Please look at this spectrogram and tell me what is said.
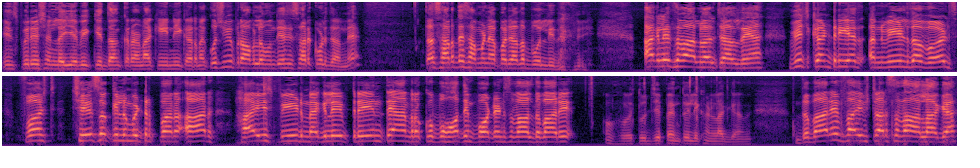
ਇਨਸਪੀਰੇਸ਼ਨ ਲਈਏ ਵੀ ਕਿਦਾਂ ਕਰਾਣਾ ਕੀ ਨਹੀਂ ਕਰਨਾ। ਕੁਝ ਵੀ ਪ੍ਰੋਬਲਮ ਹੁੰਦੀ ਹੈ ਅਸੀਂ ਸਰ ਕੋਲ ਜਾਂਦੇ ਆ। ਤਾਂ ਸਰ ਦੇ ਸਾਹਮਣੇ ਆਪਾਂ ਜ਼ਿਆਦਾ ਬੋਲੀਦਾ ਨਹੀਂ। ਅਗਲੇ ਸਵਾਲ ਵੱਲ ਚੱਲਦੇ ਹਾਂ। Which country has unveiled the world's first 600 kilometre per hour high speed maglev train ਧਿਆਨ ਰੱਖੋ, ਬਹੁਤ ਇੰਪੋਰਟੈਂਟ ਸਵਾਲ ਦੁਬਾਰੇ। ਓਹੋ, ਦੂਜੇ ਪੈਨ ਤੋਂ ਹੀ ਲਿਖਣ ਲੱਗ ਗਿਆ ਮੈਂ। ਦੁਬਾਰੇ 5 ਸਟਾਰ ਸਵਾਲ ਆ ਗਿਆ।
